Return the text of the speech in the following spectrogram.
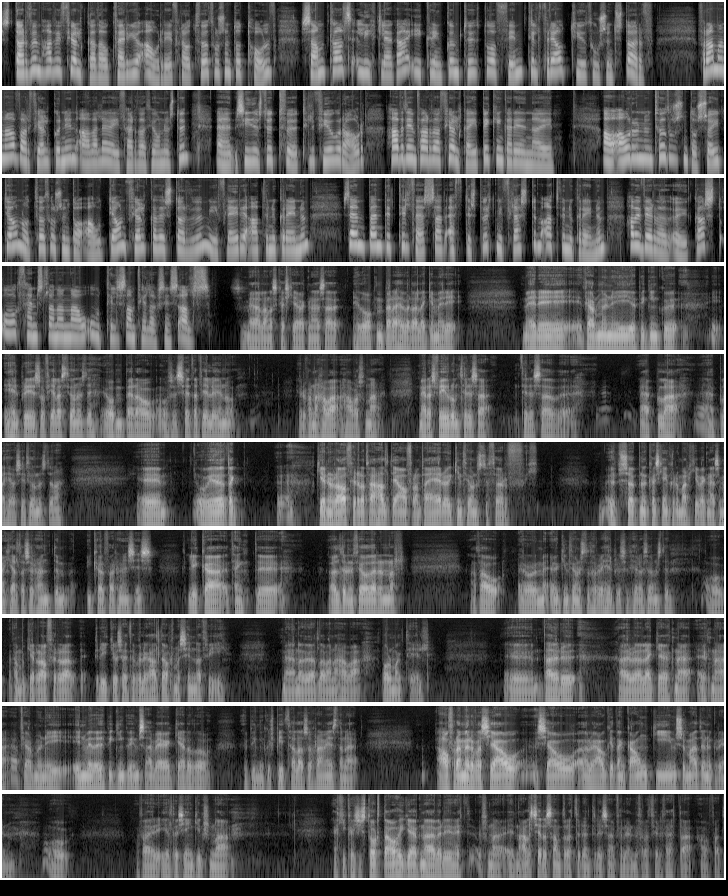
Störfum hafi fjölgað á hverju ári frá 2012 samtals líklega í kringum 25 til 30.000 störf. Framan af var fjölgunin aðalega í ferðarþjónustu en síðustu 2 til 4 ár hafið þeim farið að fjölga í byggingariðnaði. Á árunum 2017 og 2018 fjölgaði störfum í fleiri atvinnugreinum sem bendir til þess að eftirspurn í flestum atvinnugreinum hafi verið að aukast og þenslana ná út til samfélagsins alls meðal annars kannski vegna þess að hefur ofnbæra hefur verið að leggja meiri, meiri fjármunni í uppbyggingu í helbriðis og félagstjónustu í ofnbæra og, og sveitafélagin og eru fann að hafa, hafa meira sveigrum til þess að, til þess að ebla, ebla hjá sér þjónustuna. Um, og við auðvitað eh, gerum ráð fyrir að það haldi áfram. Það er aukinn þjónustu þörf uppsöfnuð kannski einhverju marki vegna sem að held að sér höndum í kjörfarhuginsins líka tengt uh, öldrun þjóðarinnar að þá er orðið aukinn þjónustu þorfið heilbríðs og félagsþjónustu og það múið gera ráð fyrir að ríki og sveitafélagi haldi áfram að sinna því meðan að þau allavega hafa bólmang til. Um, það eru verið að leggja aukna, aukna fjármunni í innviða uppbyggingu ymsa, vega gerð og uppbyggingu spítala og framvegist þannig að áfram eru að sjá, sjá alveg ágættan gangi í ymsum atvinnugreinum og, og það er, ég held að sé engin svona ekki kannski stort áhyggjaefna að verði einn allsera samdráttur endur í samfélaginu frátt fyrir þetta áfall.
